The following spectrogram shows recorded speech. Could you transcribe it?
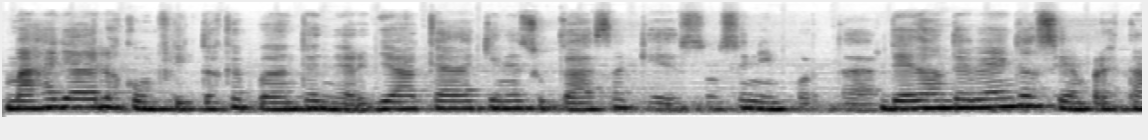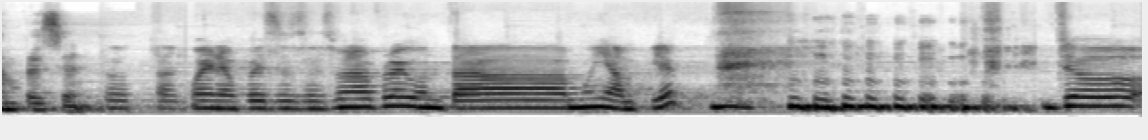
más allá de los conflictos que puedan tener ya cada quien en su casa, que eso sin importar de dónde venga siempre están presentes. Total. Bueno, pues esa es una pregunta muy amplia. Yo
